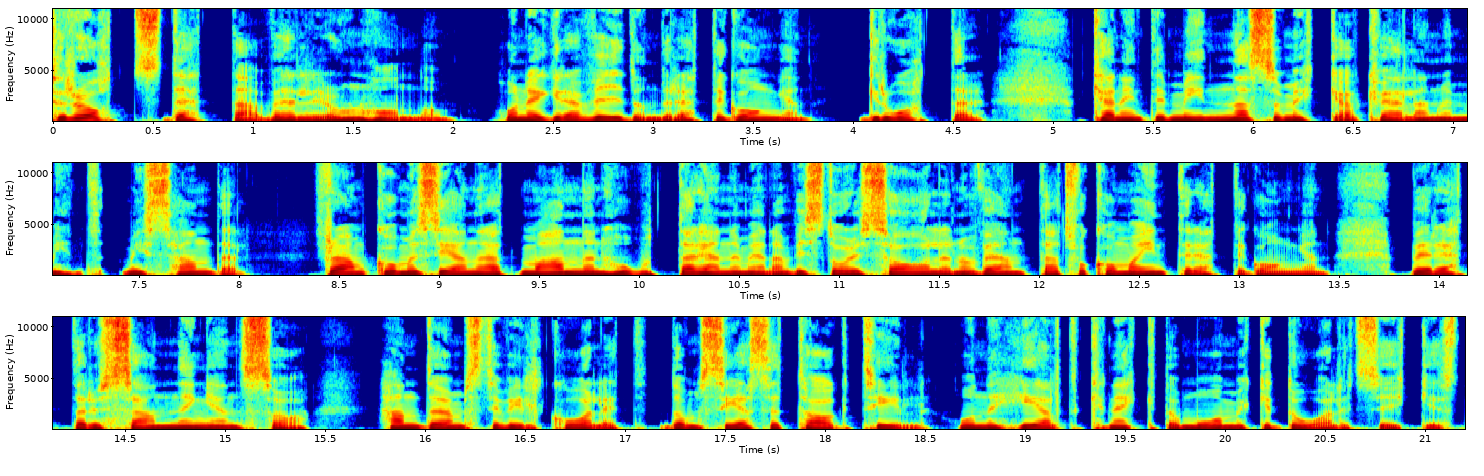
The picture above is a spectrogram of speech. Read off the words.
Trots detta väljer hon honom. Hon är gravid under rättegången gråter, kan inte minnas så mycket av kvällen med misshandel. Framkommer senare att mannen hotar henne medan vi står i salen och väntar att få komma in till rättegången. Berättar du sanningen så han döms till villkorligt. De ses ett tag till. Hon är helt knäckt och mår mycket dåligt psykiskt.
